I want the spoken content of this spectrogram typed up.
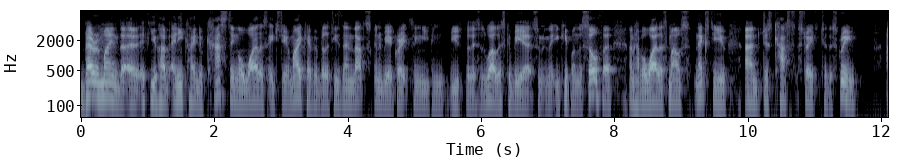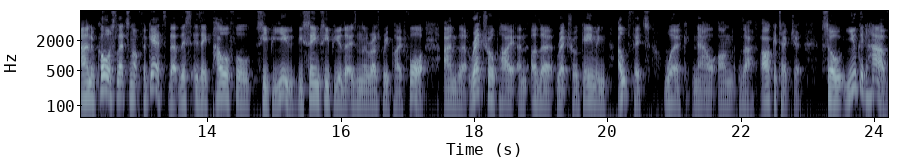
bear in mind that uh, if you have any kind of casting or wireless HDMI capabilities, then that's going to be a great thing you can use for this as well. This could be uh, something that you keep on the sofa and have a wireless mouse next to you and just cast straight to the screen. And of course, let's not forget that this is a powerful CPU, the same CPU that is in the Raspberry Pi 4, and that RetroPie and other retro gaming outfits work now on that architecture. So you could have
